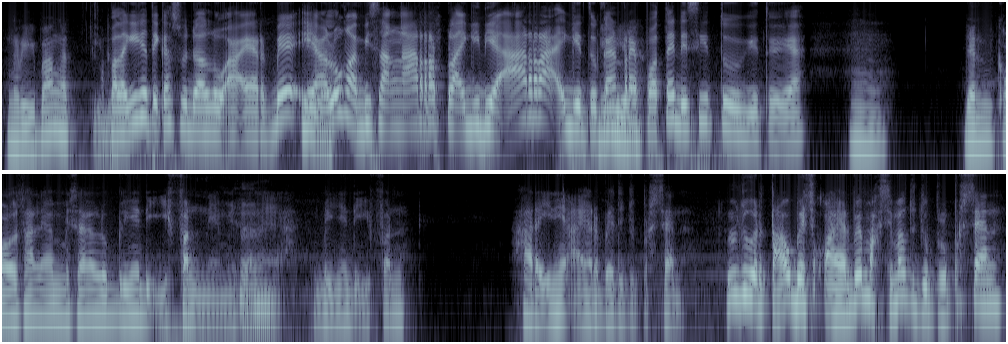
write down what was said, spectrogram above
ngeri banget. Gitu. Apalagi ketika sudah lu ARB, ya Iya. lu nggak bisa ngarep lagi dia ARA gitu kan, Iya. repotnya di situ gitu ya. Hmm. Dan kalau misalnya misalnya lu belinya di event ya misalnya Hmm. belinya di event hari ini ARB 7%. Lu juga tahu besok ARB maksimal 70%.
